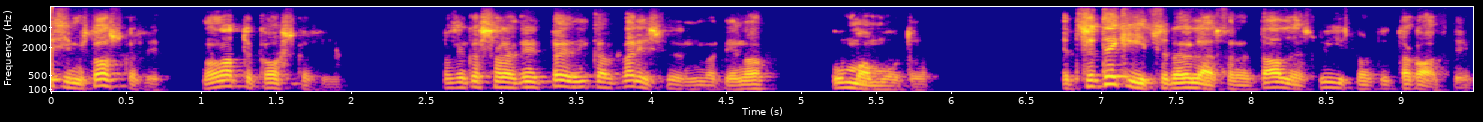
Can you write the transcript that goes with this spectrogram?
esimest oskasid? no natuke oskasin. ma ütlesin, kas sa oled nüüd ikka päris niimoodi noh, ummamuudu. et sa tegid seda ülesannet alles viis minutit tagasi.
